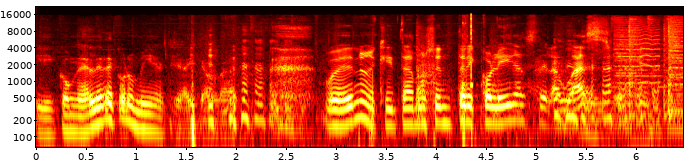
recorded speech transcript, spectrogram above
Y con él es de economía que hay que hablar. bueno, aquí estamos entre colegas de la UAS.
